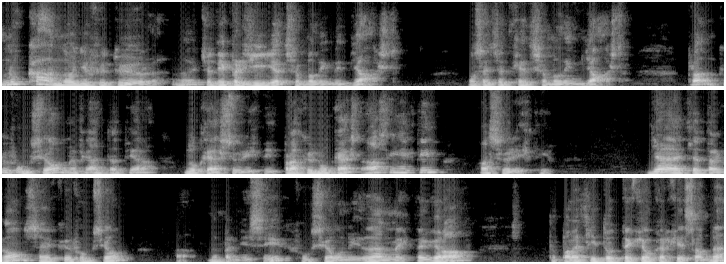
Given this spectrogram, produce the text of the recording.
Nuk ka ndonjë fytyrë që t'i përgjigjet shëmbëllimit gjashtë, ose që të ketë shëmbëllim gjashtë. Pra, ky funksion, me fjalë të tjera, nuk është surjektiv. Pra, ky nuk është as injektiv, as surjektiv. Gjë që tregon se ky funksion, në përgjithësi, funksioni i dhënë me këtë graf, të paraqitur te kjo kërkesa B,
